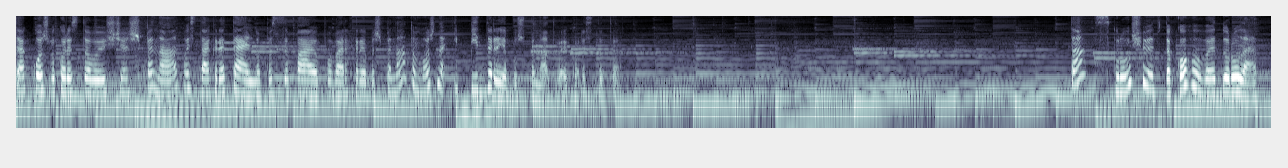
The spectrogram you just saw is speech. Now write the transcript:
Також використовую ще шпинат. Ось так ретельно посипаю поверх риби шпинату, можна і під рибу шпинат використати. Та скручую в такого виду рулет.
